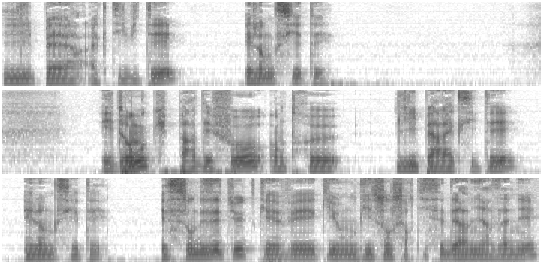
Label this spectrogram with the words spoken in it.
l'hyperactivité et l'anxiété. Et donc, par défaut, entre l'hyperlaxité et l'anxiété. Et ce sont des études qui, ont, qui sont sorties ces dernières années,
